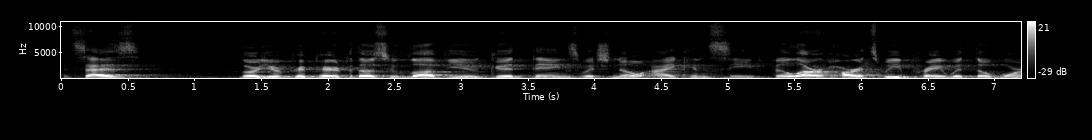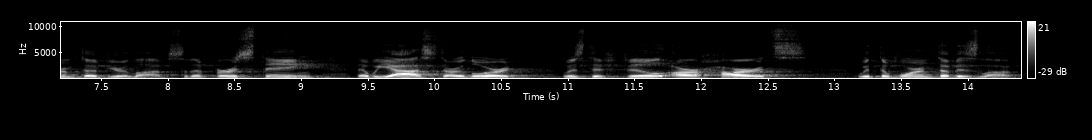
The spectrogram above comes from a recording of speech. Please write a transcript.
It says, Lord, you have prepared for those who love you good things which no eye can see. Fill our hearts, we pray, with the warmth of your love. So, the first thing that we asked our Lord was to fill our hearts with the warmth of his love.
